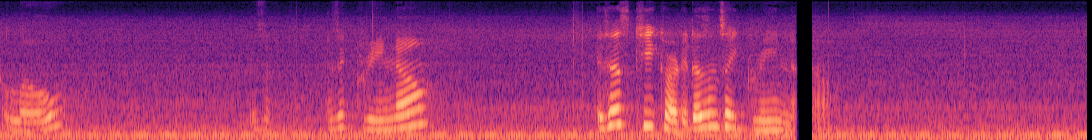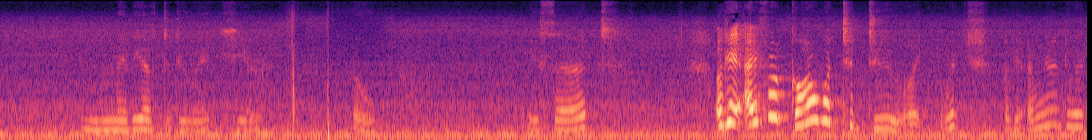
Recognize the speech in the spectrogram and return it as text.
Hello? Is it, is it green now? It says key card. It doesn't say green now. Maybe I have to do it here. Nope. Reset. Okay, I forgot what to do. Like, which... Okay, I'm gonna do it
